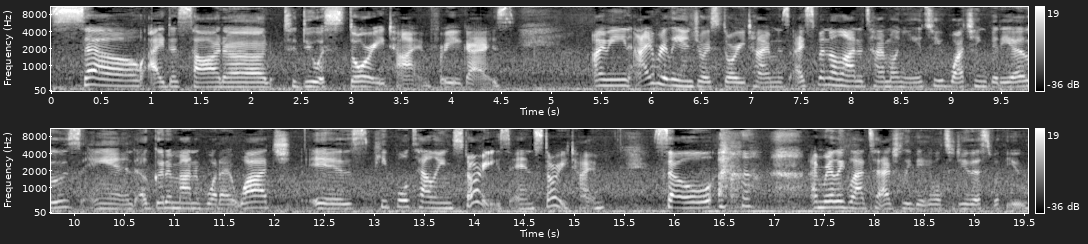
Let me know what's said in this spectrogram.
So I decided to do a story time for you guys. I mean, I really enjoy story times. I spend a lot of time on YouTube watching videos, and a good amount of what I watch is people telling stories and story time. So I'm really glad to actually be able to do this with you,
